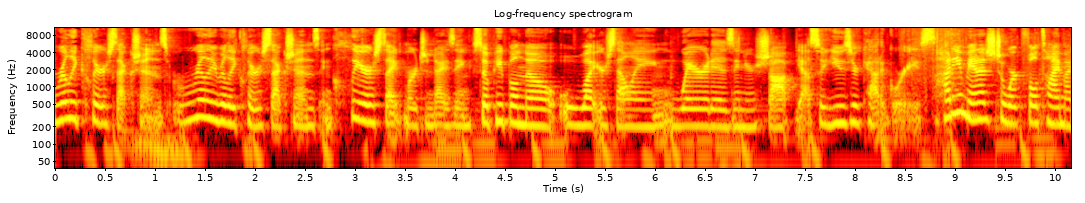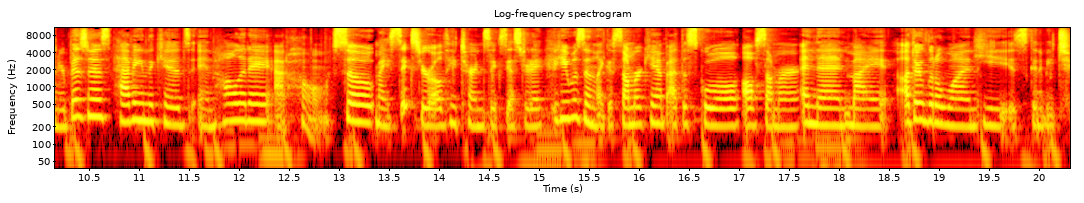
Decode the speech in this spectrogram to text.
really clear sections, really, really clear sections and clear site merchandising so people know what you're selling, where it is in your shop. Yeah, so use your categories. How do you manage to work full time on your business, having the kids in holiday at home? So my six-year-old, he turned six yesterday. He was in like a summer camp at the school all summer. And then my other little one, he is gonna be two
